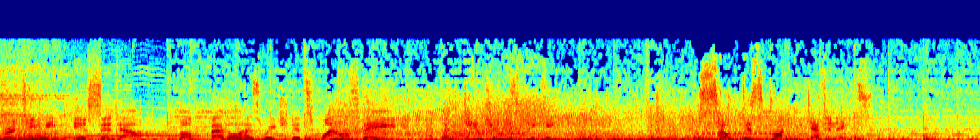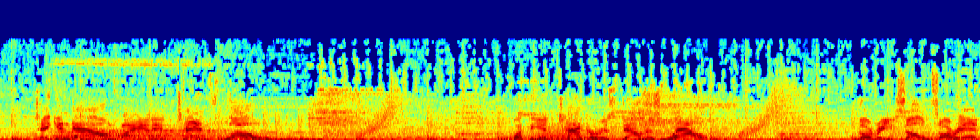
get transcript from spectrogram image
Dratini is sent out. The battle has reached its final stage, and the tension is peaking. Self-destruct detonates. Taken down by an intense blow. But the attacker is down as well. The results are in.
